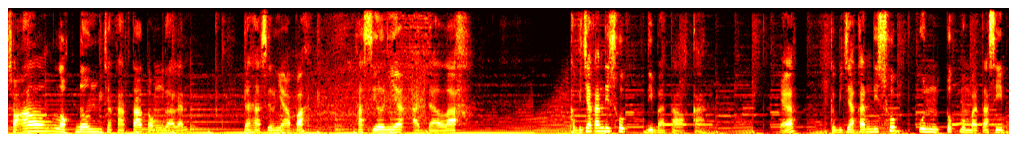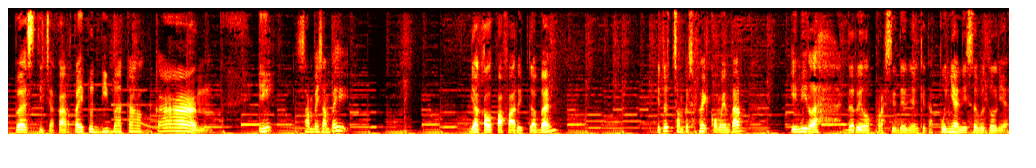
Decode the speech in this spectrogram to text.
soal lockdown Jakarta atau enggak kan? Dan hasilnya apa? Hasilnya adalah kebijakan dishub dibatalkan ya kebijakan dishub untuk membatasi bus di Jakarta itu dibatalkan. Ini sampai-sampai ya kalau Pak Farid Gaban itu sampai-sampai komentar inilah the real presiden yang kita punya nih sebetulnya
